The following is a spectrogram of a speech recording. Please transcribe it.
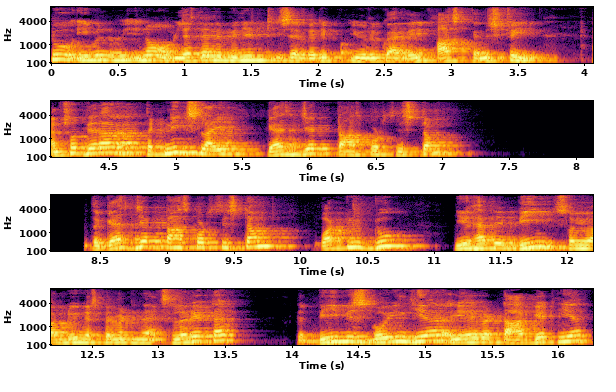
To even you know less than a minute is a very you require very fast chemistry. And so there are techniques like gas jet transport system. The gas jet transport system, what you do, you have a beam, so you are doing experiment in the accelerator. The beam is going here, you have a target here.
